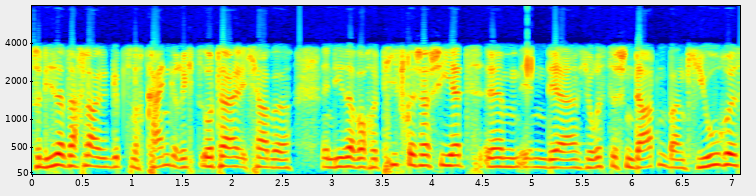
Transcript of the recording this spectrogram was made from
Zu dieser Sachlage gibt es noch kein Gerichtsurteil. Ich habe in dieser Woche tief recherchiert ähm, in der juristischen Datenbank Juris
